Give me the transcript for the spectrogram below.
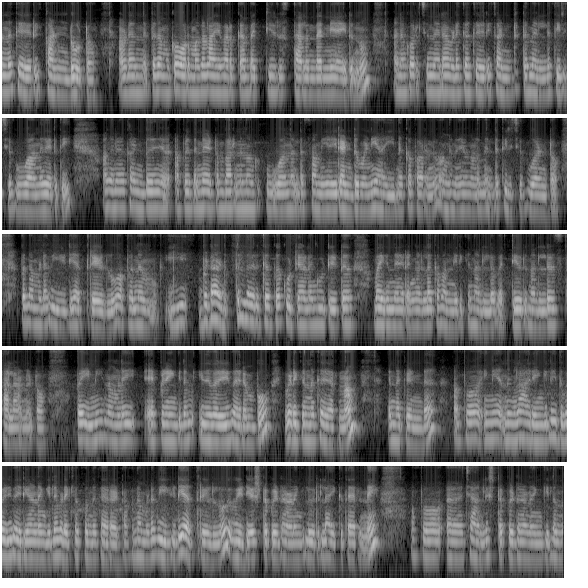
ഒന്ന് കയറി കണ്ടു കേട്ടോ. അവിടെ നിന്നിട്ട് നമുക്ക് ഓർമ്മകളായി വറക്കാൻ പറ്റിയൊരു സ്ഥലം തന്നെയായിരുന്നു. അങ്ങനെ കുറച്ച് നേരം അവിടെയൊക്കെ കയറി കണ്ടിട്ട് മെല്ലെ തിരിച്ച് പോവാന്ന് കരുതി. അങ്ങനെ കണ്ട് അപ്പോൾ തന്നെ ഏട്ടൻ പറഞ്ഞു നമുക്ക് പോവാൻ നല്ല സമയമായി രണ്ട് മണിയായി എന്നൊക്കെ പറഞ്ഞു. അങ്ങനെ ഞങ്ങൾ മെല്ലെ തിരിച്ച് പോവാണ് കേട്ടോ. അപ്പം നമ്മുടെ വീഡിയോ അത്രയേ ഉള്ളൂ. അപ്പം നമുക്ക് ഈ ഇവിടെ അടുത്തുള്ളവർക്കൊക്കെ കുട്ടികളെയും കൂട്ടിയിട്ട് വൈകുന്നേരങ്ങളിലൊക്കെ വന്നിരിക്കാൻ നല്ല പറ്റിയ ഒരു നല്ലൊരു സ്ഥലമാണ് കേട്ടോ. അപ്പോൾ ഇനി നമ്മൾ എപ്പോഴെങ്കിലും ഇതുവഴി വരുമ്പോൾ ഇവിടേക്കൊന്ന് കയറണം എന്നൊക്കെ ഉണ്ട് അപ്പോൾ ഇനി നിങ്ങൾ ആരെങ്കിലും ഇതുവഴി വരികയാണെങ്കിൽ ഇവിടേക്കൊക്കെ ഒന്ന് കയറാം കേട്ടോ. അപ്പോൾ നമ്മുടെ വീഡിയോ അത്രയേ ഉള്ളൂ. വീഡിയോ ഇഷ്ടപ്പെടുകയാണെങ്കിൽ ഒരു ലൈക്ക് തരണേ. അപ്പോൾ ചാനൽ ഇഷ്ടപ്പെടുകയാണെങ്കിൽ ഒന്ന്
